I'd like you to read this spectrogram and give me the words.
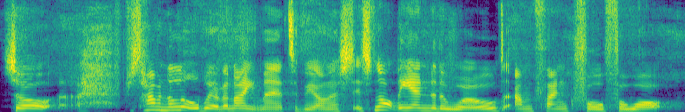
So just having a little bit of a nightmare, to be honest. It's not the end of the world. I'm thankful for what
